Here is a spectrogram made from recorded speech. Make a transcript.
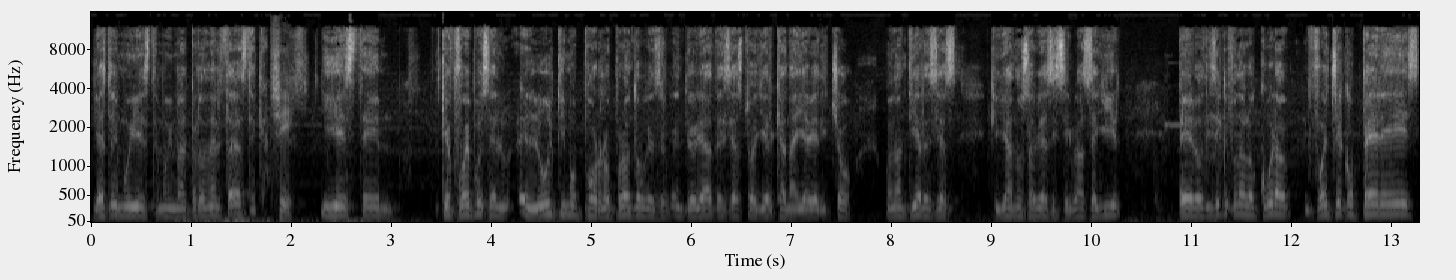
ya estoy muy, este, muy mal, perdón, en el Estadio Azteca. Sí. Y este, que fue pues el, el último por lo pronto, porque en teoría decías tú ayer que Anaya había dicho, bueno, antier decías que ya no sabía si se iba a seguir, pero dice que fue una locura, fue Checo Pérez,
